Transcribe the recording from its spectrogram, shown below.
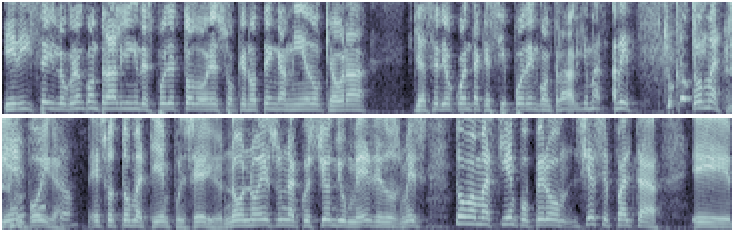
Y dice, y logró encontrar a alguien después de todo eso, que no tenga miedo, que ahora ya se dio cuenta que sí puede encontrar a alguien más. A ver, yo creo que... Toma tiempo, Es oiga. Eso toma tiempo, en serio. No, no es una cuestión de un mes, de dos meses. Toma más tiempo, pero si hace falta eh,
